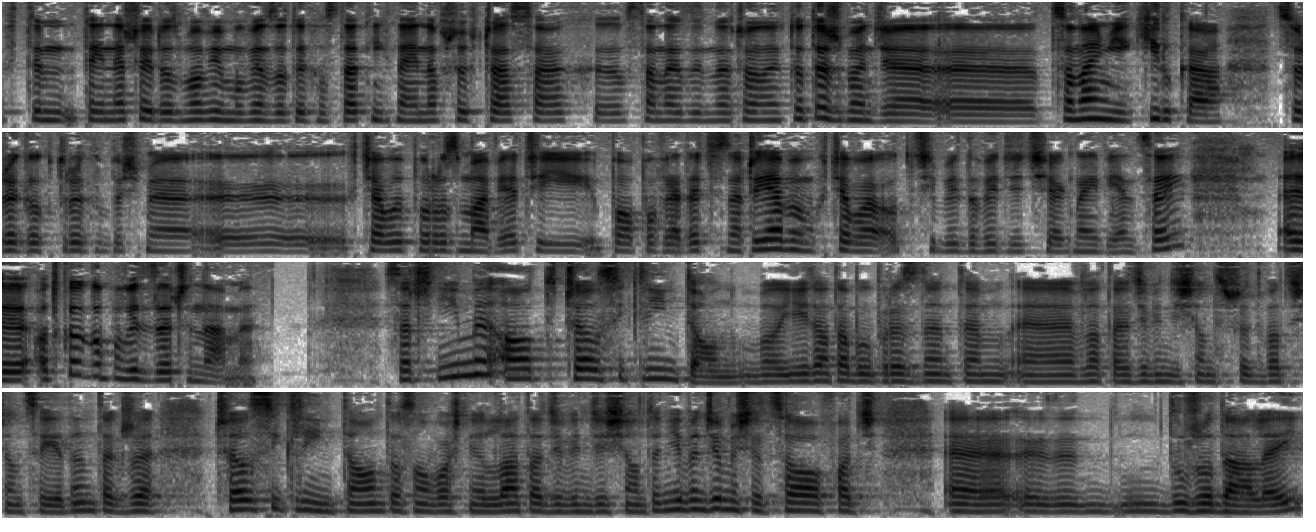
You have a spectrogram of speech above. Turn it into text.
w tym, tej naszej rozmowie, mówiąc o tych ostatnich, najnowszych czasach w Stanach Zjednoczonych, to też będzie e, co najmniej kilka córek, o których byśmy chciały porozmawiać i poopowiadać. Znaczy ja bym chciała od Ciebie dowiedzieć się jak najwięcej. Od kogo powiedz zaczynamy? Zacznijmy od Chelsea Clinton, bo jej tata był prezydentem e, w latach 93-2001, także Chelsea Clinton to są właśnie lata 90. Nie będziemy się cofać e, e, dużo dalej.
